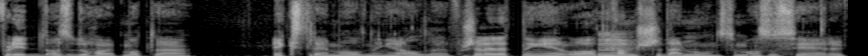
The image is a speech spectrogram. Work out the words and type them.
Fordi altså, du har jo på en måte ekstreme holdninger i alle forskjellige retninger, og at Mm. kanskje det er noen som assosierer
